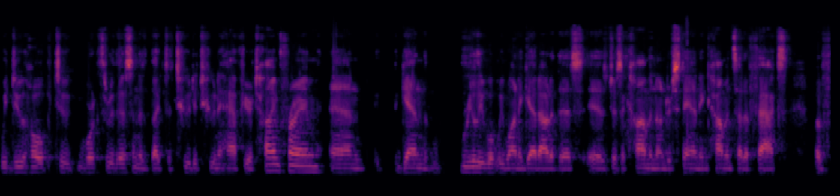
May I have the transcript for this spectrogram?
we do hope to work through this in the, like the two to two and a half year time frame. And again, really what we want to get out of this is just a common understanding, common set of facts of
